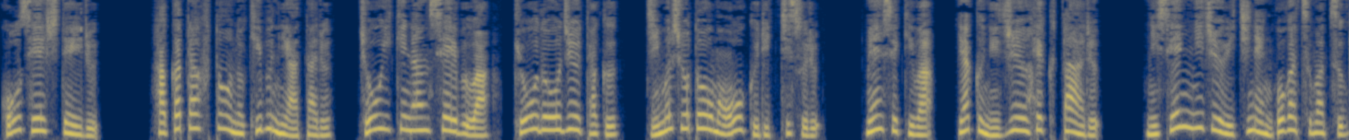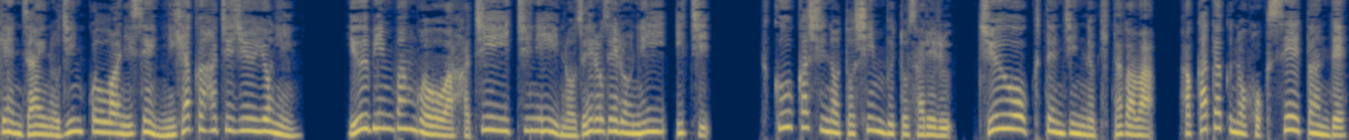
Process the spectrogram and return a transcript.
構成している。博多埠頭の基部にあたる町域南西部は共同住宅、事務所等も多く立地する。面積は約20ヘクタール。2021年5月末現在の人口は2284人。郵便番号は812-0021。福岡市の都心部とされる中央区天神の北側、博多区の北西端で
